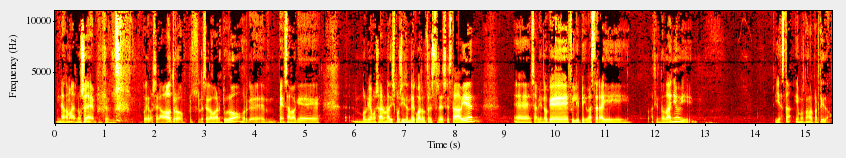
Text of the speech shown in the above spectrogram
nada más, no sé. Podría haber sacado a otro. Pues le sacaba a Arturo porque pensaba que volvíamos a una disposición de 4-3-3 que estaba bien. Eh, sabiendo que Felipe iba a estar ahí haciendo daño y, y ya está, y hemos ganado el partido.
